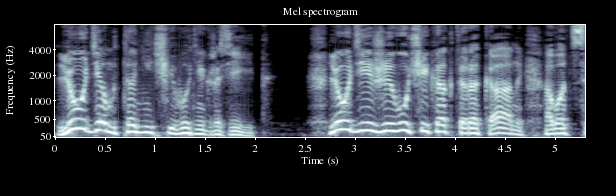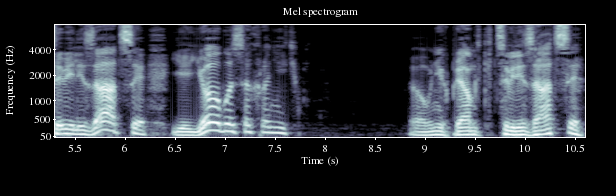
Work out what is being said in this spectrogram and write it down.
Людям-то ничего не грозит. Люди живучи, как тараканы, а вот цивилизация, ее бы сохранить. А у них прям-таки цивилизация.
